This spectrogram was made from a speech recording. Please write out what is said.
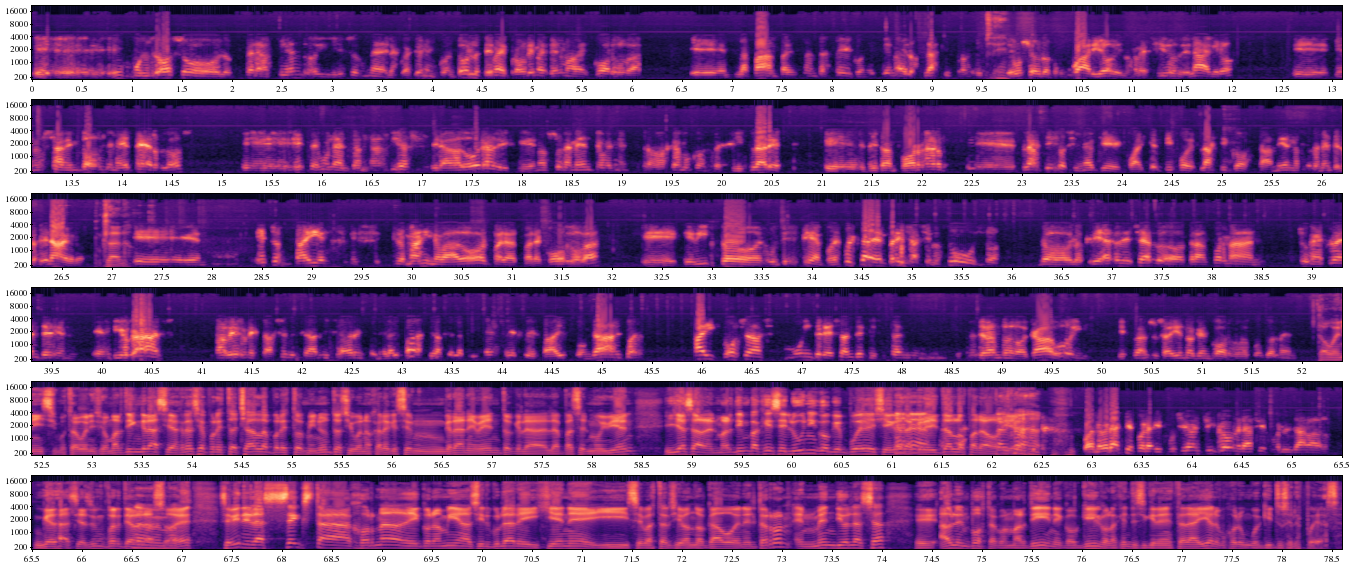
Eh, es muy groso lo que están haciendo y eso es una de las cuestiones con todos los temas de problemas que tenemos en Córdoba, eh, en La Pampa, en Santa Fe, con el tema de los plásticos de uso agropecuario, de los residuos del agro, eh, que no saben dónde meterlos. esta es una alternativa aceleradora de que no solamente trabajamos con reciclar de transformar eh, plástico, sino que cualquier tipo de plástico también, no solamente los del agro. Claro. Eh, esto ahí es, lo más innovador para, para Córdoba eh, que he visto en último tiempo. Después cada empresa hace lo suyo. Los, criadores de cerdo transforman sus efluentes en, biogás. Va a haber una estación de servicio ahora en General Paz que va a ser la primera vez del país con gas. hay cosas muy interesantes que se están, se están llevando a cabo y que están sucediendo acá en Córdoba puntualmente. Está buenísimo, está buenísimo. Martín, gracias, gracias por esta charla, por estos minutos y bueno, ojalá que sea un gran evento, que la, pasen muy bien. Y ya saben, Martín Pajé es el único que puede llegar a acreditarlos para hoy. ¿eh? Bueno, gracias por la difusión, chicos, gracias por el llamado. Gracias, un fuerte abrazo. ¿eh? Se viene la sexta jornada de Economía Circular e Higiene y se va a estar llevando a cabo en el Terrón, en Mendiolaza. Eh, hablen posta con Martín, Ecoquil, con la gente si quieren estar ahí, a lo mejor un huequito se les puede hacer.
